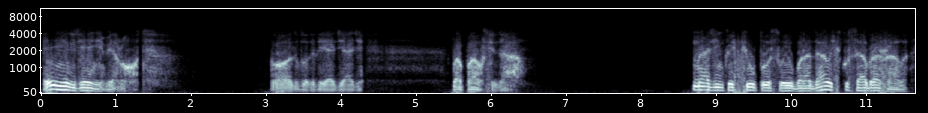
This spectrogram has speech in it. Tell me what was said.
и нигде не берут. Вот благодаря дяде попал сюда. Наденька щупала свою бородавочку, соображала —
